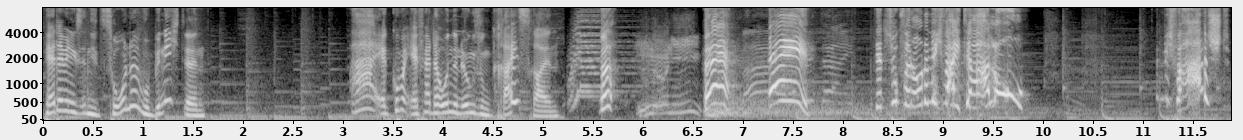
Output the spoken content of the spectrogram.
Fährt er wenigstens in die Zone? Wo bin ich denn? Ah, er, guck mal, er fährt da unten in irgendeinen so Kreis rein. Hä? Hä? Hey! Der Zug fährt ohne mich weiter. Hallo? Hat mich verarscht.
